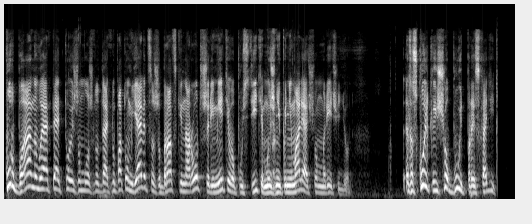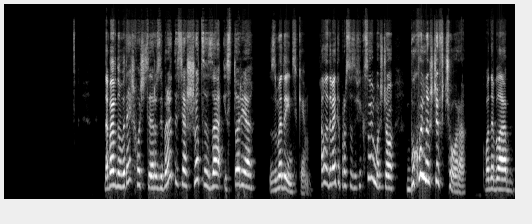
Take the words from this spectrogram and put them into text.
Курбановой опять той же можно дать. Ну, потом явится же братский народ в Шереметьево, пустите. Мы же не понимали, о чем речь идет. Это сколько еще будет происходить? Напевно, ви теж хочете розібратися, що це за історія з Мединським. Але давайте просто зафіксуємо, що буквально ще вчора вони була.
